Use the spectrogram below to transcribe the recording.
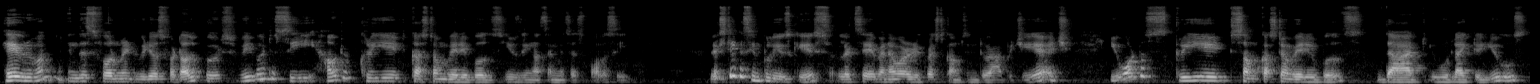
Hey everyone, in this 4 minute videos for developers, we're going to see how to create custom variables using assign message policy. Let's take a simple use case. Let's say whenever a request comes into Apigee Edge, you want to create some custom variables that you would like to use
